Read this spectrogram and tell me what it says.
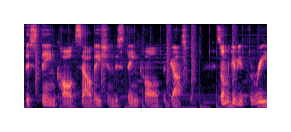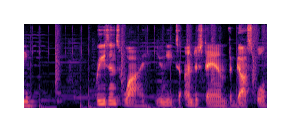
this thing called salvation, this thing called the gospel. So I'm going to give you three reasons why you need to understand the gospel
